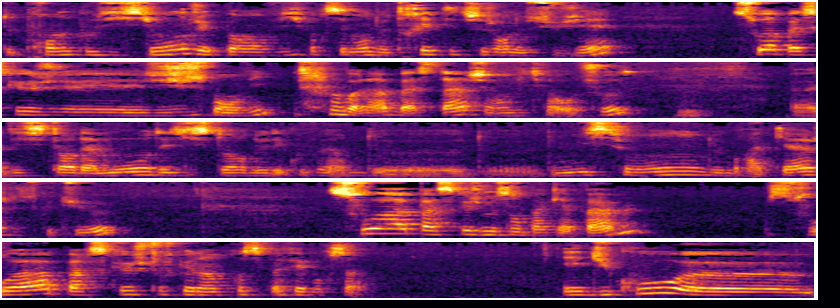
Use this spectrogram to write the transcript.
de prendre position, j'ai pas envie forcément de traiter de ce genre de sujet, soit parce que j'ai juste pas envie, voilà basta, j'ai envie de faire autre chose. Euh, des histoires d'amour, des histoires de découverte de, de, de mission, de braquage, de ce que tu veux. Soit parce que je me sens pas capable, soit parce que je trouve que l'impro c'est pas fait pour ça. Et du coup, euh,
